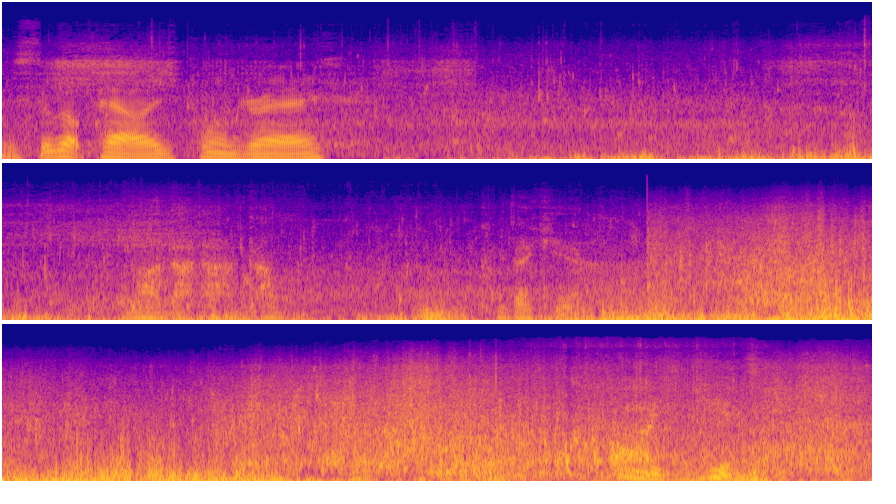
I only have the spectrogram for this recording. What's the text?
He's still got power. He's pulling drag. No, no, no. Come. Come back here. Oh, yes.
